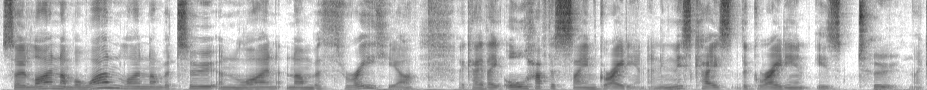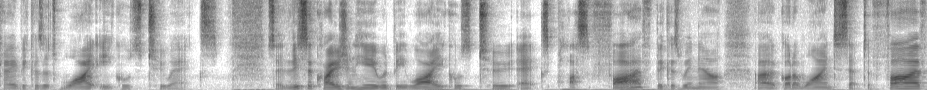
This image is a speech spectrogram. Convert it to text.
So line number one, line number two, and line number three here, okay, they all have the same gradient. And in this case, the gradient is 2, okay, because it's y equals 2x. So this equation here would be y equals 2x plus 5 because we now uh, got a y-intercept of 5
